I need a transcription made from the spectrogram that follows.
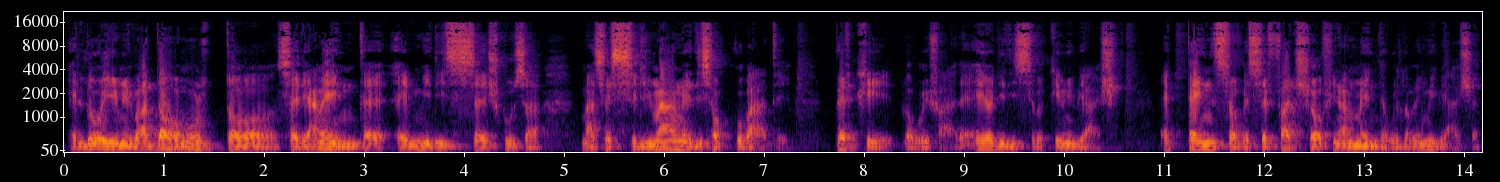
E lui mi guardò molto seriamente e mi disse scusa ma se si rimane disoccupati perché lo vuoi fare? E io gli dissi perché mi piace. E penso che se faccio finalmente quello che mi piace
